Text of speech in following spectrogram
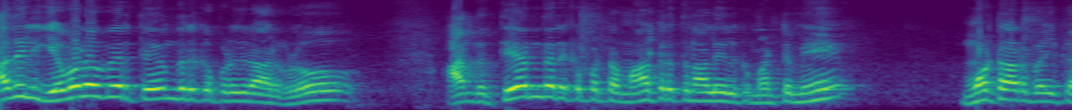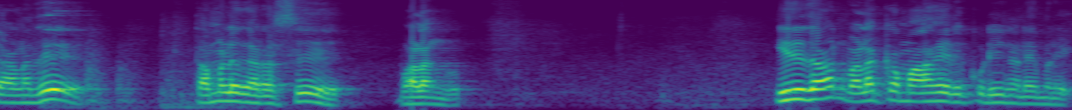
அதில் எவ்வளோ பேர் தேர்ந்தெடுக்கப்படுகிறார்களோ அந்த தேர்ந்தெடுக்கப்பட்ட மாற்றுத்திறனாளிகளுக்கு மட்டுமே மோட்டார் பைக்கானது தமிழக அரசு வழங்கும். இதுதான் வழக்கமாக இருக்கக்கூடிய நடைமுறை.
